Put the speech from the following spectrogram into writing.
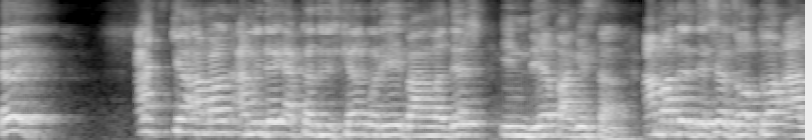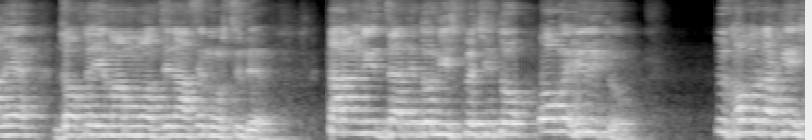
এই, আজকে আমার, আমি একটা জিনিস খেয়াল করি, এই বাংলাদেশ, ইন্ডিয়া, পাকিস্তান। আমাদের দেশে যত আলে যত ইমাম, মসজিদ আছে মসজিদের তারা নির্যাতিত নিষ্পেষিত অবহেলিত। তুই খবর রাখিস?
